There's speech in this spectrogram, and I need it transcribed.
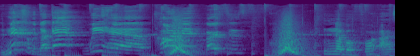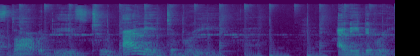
Next one, okay? We have Carmen versus Now, before I start with these two, I need to breathe. I need to breathe.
